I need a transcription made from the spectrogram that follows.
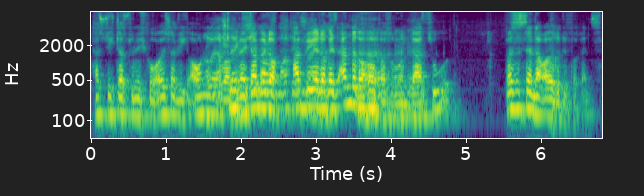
hast dich dazu nicht geäußert, ich auch nicht, Aber er aber, vielleicht haben wir, doch, haben wir ja doch jetzt andere Auffassungen dazu. Was ist denn da eure Differenz?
